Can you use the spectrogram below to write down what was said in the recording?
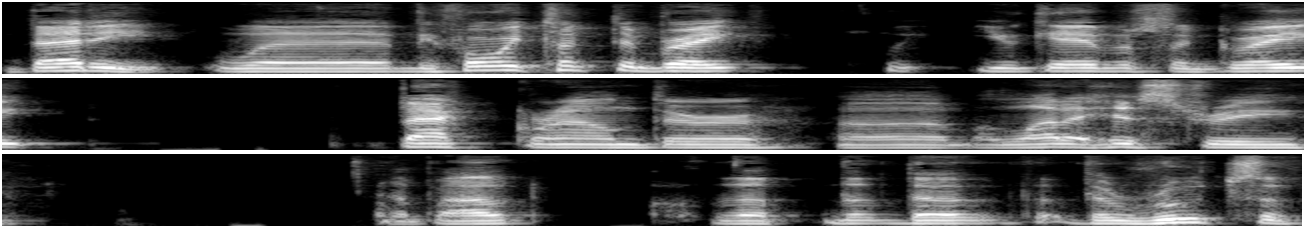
Betty, before we took the break, you gave us a great backgrounder, um, a lot of history about the, the the the roots of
